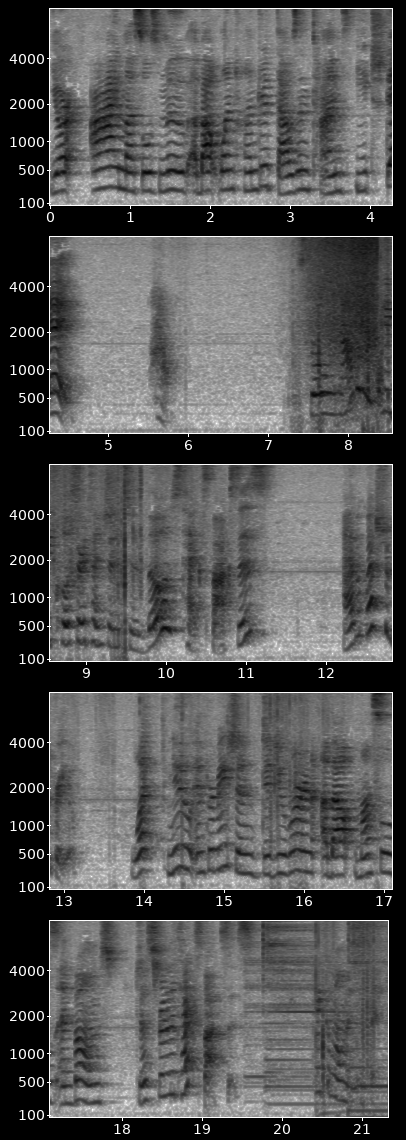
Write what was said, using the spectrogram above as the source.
Your eye muscles move about 100,000 times each day. Wow. So now that we've paid closer attention to those text boxes, I have a question for you. What new information did you learn about muscles and bones just from the text boxes? Take a moment to think.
